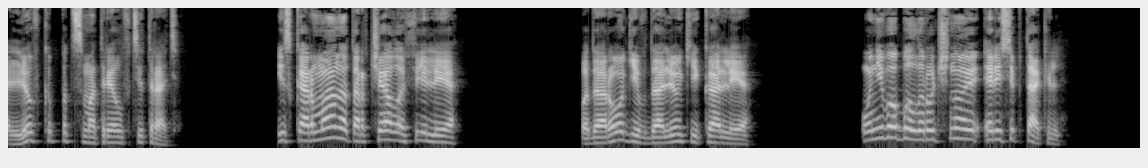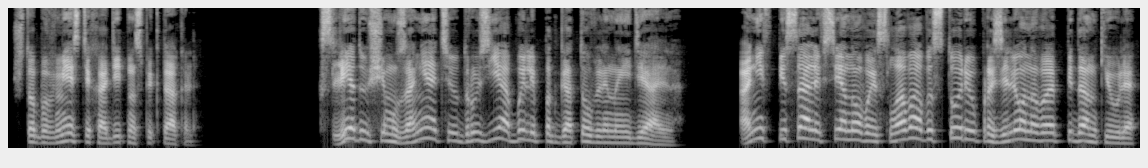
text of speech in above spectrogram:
Левка подсмотрел в тетрадь. Из кармана торчало филе. По дороге в далекий Кале. У него был ручной ресептакль, чтобы вместе ходить на спектакль. К следующему занятию друзья были подготовлены идеально. Они вписали все новые слова в историю про зеленого педанкюля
